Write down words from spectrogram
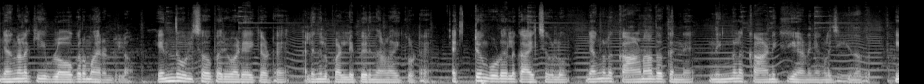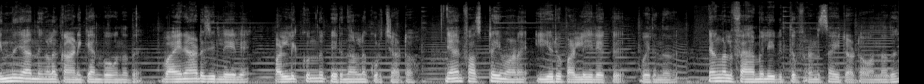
ഞങ്ങളൊക്കെ ഈ വ്ളോഗർമാരുണ്ടല്ലോ. എന്ത് ഉത്സവ പരിപാടി ആയിക്കോട്ടെ അല്ലെങ്കിൽ പള്ളി പെരുന്നാളായിക്കോട്ടെ ഏറ്റവും കൂടുതൽ കാഴ്ചകളും ഞങ്ങൾ കാണാതെ തന്നെ നിങ്ങളെ കാണിക്കുകയാണ് ഞങ്ങൾ ചെയ്യുന്നത്. ഇന്ന് ഞാൻ നിങ്ങളെ കാണിക്കാൻ പോകുന്നത് വയനാട് ജില്ലയിലെ പള്ളിക്കുന്ന് പെരുന്നാളിനെ കുറിച്ചാട്ടോ. ഞാൻ ഫസ്റ്റ് ടൈമാണ് ഈ ഒരു പള്ളിയിലേക്ക് വരുന്നത്. ഞങ്ങൾ ഫാമിലി വിത്ത് ഫ്രണ്ട്സ് ആയിട്ടാട്ടോ വന്നത്.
